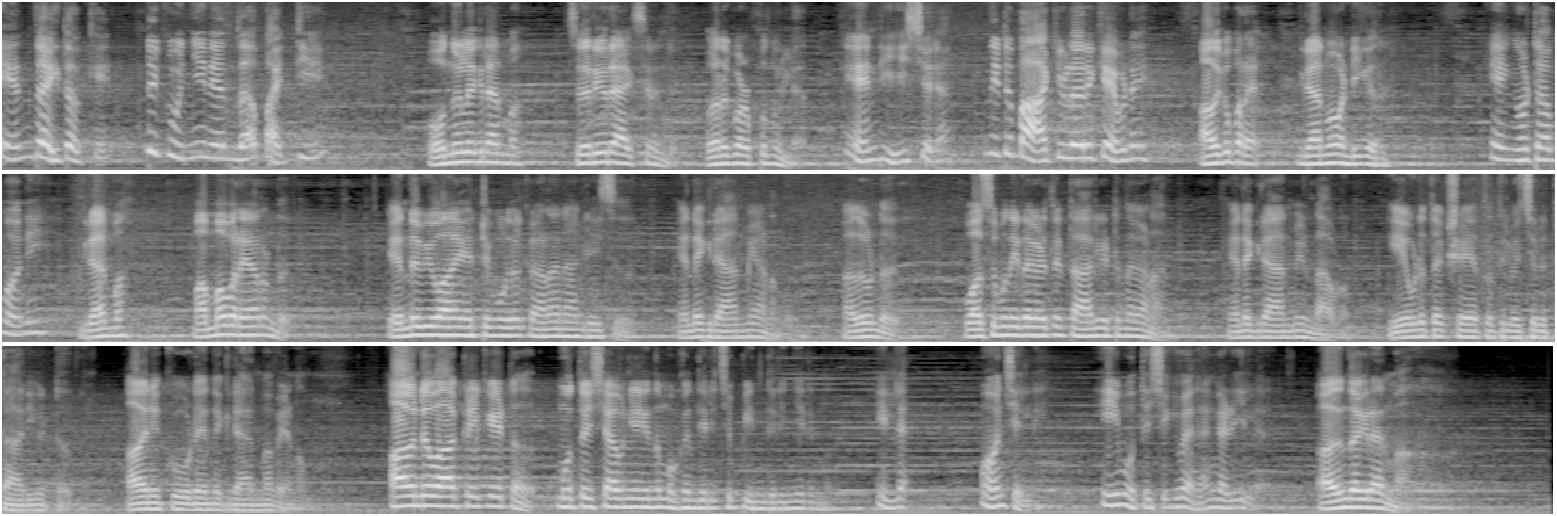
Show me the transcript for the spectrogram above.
എന്താ ഇതൊക്കെ? എന്റെ കുഞ്ഞിന് എന്താ പറ്റിയേ? ഒന്നുമില്ല ഗ്രാൻമ ചെറിയൊരു ആക്സിഡന്റ്. വേറെ കുഴപ്പമൊന്നുമില്ല. എന്റെ ഈശ്വര എന്നിട്ട് ബാക്കിയുള്ളവരൊക്കെ എവിടെ? അതൊക്കെ പറയാം. ഗ്രാൻമ വണ്ടി കയറി. എങ്ങോട്ടാ മോനെ? ഗ്രാൻമ മമ്മ പറയാറുണ്ട്. എന്റെ വിവാഹം ഏറ്റവും കൂടുതൽ കാണാൻ ആഗ്രഹിച്ചത് എന്റെ ഗ്രാൻമയാണെന്ന് അതുകൊണ്ട് വസുമതിയുടെ കഴുത്തിൽ താലി കെട്ടുന്ന കാണാൻ എന്റെ ഗ്രാൻമ ഉണ്ടാവണം. എവിടുത്തെ ക്ഷേത്രത്തിൽ വെച്ചൊരു താലി കെട്ട് അതിന് കൂടെ എന്റെ ഗ്രാൻമ വേണം. അവന്റെ വാക്കുകൾ കേട്ട് മുത്തശ്ശി അവനിൽ നിന്ന് മുഖം തിരിച്ച് പിന്തിരിഞ്ഞിരുന്നു. ഇല്ല മോൻ ചെല്ലി. ഈ മുത്തശ്ശിക്ക് വരാൻ കഴിയില്ല. അതെന്താ ഗ്രാൻമ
